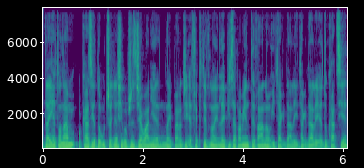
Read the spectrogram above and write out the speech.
Daje to nam okazję do uczenia się poprzez działanie najbardziej efektywną, najlepiej zapamiętywaną i tak dalej, i tak dalej edukację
